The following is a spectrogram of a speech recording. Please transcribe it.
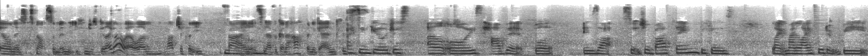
illness. It's not something that you can just be like, oh well, I'm magically fine. No. It's never going to happen again. Cause I think it'll just I'll always have it, but is that such a bad thing? Because like my life wouldn't be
